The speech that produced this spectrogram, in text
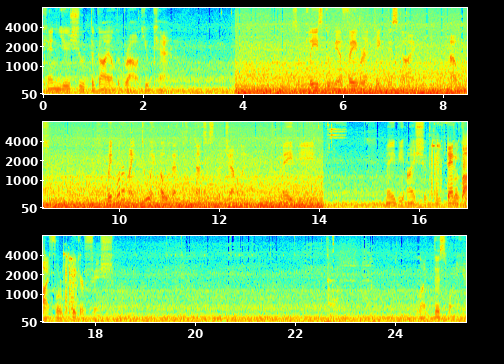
Can you shoot the guy on the ground? You can. So please do me a favor and take this guy out. Wait, what am I doing? Oh, that is, that's just the javelin. But maybe, maybe I should be Standing looking by. for bigger fish. Like this one here.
